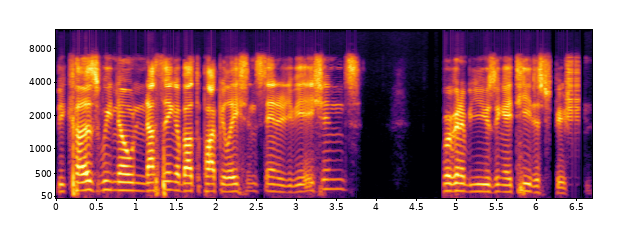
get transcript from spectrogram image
because we know nothing about the population standard deviations, we're going to be using a t distribution.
